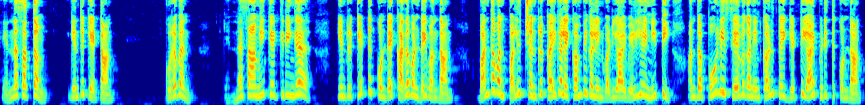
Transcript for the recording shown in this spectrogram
என்ன சத்தம்? என்று கேட்டான். குரவன் என்ன சாமி கேட்கிறீங்க? என்று கேட்டுக்கொண்டே கதவண்டை வந்தான். வந்தவன் பளிச்சென்று கைகளை கம்பிகளின் வழியாய் வெளியே நீட்டி அந்த போலீஸ் சேவகனின் கழுத்தை கெட்டியாய் பிடித்துக் கொண்டான்.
